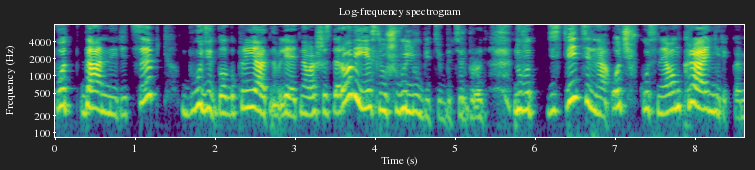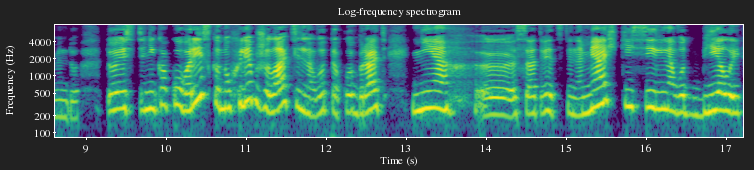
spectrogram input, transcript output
вот данный рецепт будет благоприятно влиять на ваше здоровье, если уж вы любите бутерброд. Ну вот действительно очень вкусно, я вам крайне рекомендую. То есть никакого риска, но хлеб желательно вот такой брать не, э, соответственно, мягкий сильно, вот белый,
